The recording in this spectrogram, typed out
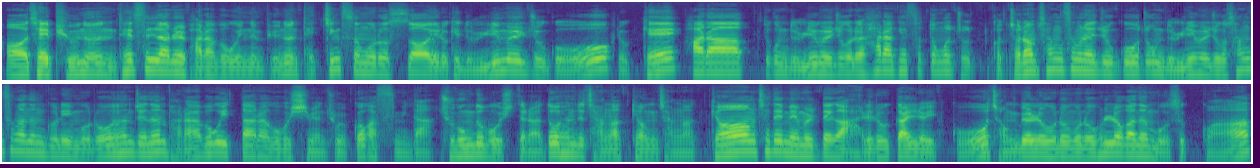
어, 제 뷰는 테슬라를 바라보고 있는 뷰는 대칭성으로서 이렇게 눌림을 주고 이렇게 하락 조금 눌림을 주고 하락했었던 것, 것처럼 상승을 해주고 조금 눌림을 주고 상승하는 그림으로 현재는 바라보고 있다라고 보시면 좋을 것 같습니다. 주봉도 보시더라도 현재 장악형 장악형 최대 매물대가 아래로 깔려 있고 정별로 흐름으로 흘러가는 모습과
